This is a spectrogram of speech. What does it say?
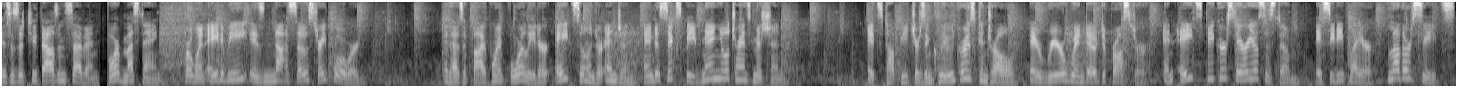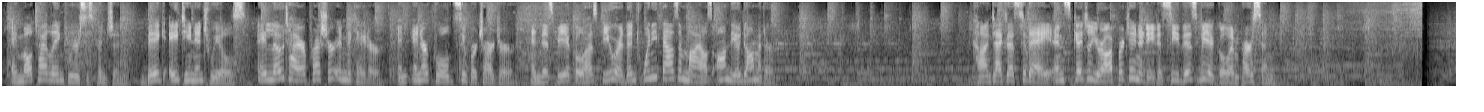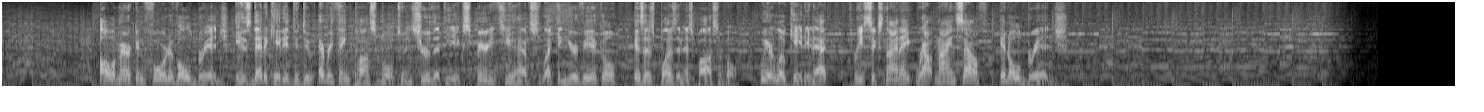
This is a 2007 Ford Mustang for when A to B is not so straightforward. It has a 5.4 liter, 8 cylinder engine and a 6 speed manual transmission. Its top features include cruise control, a rear window defroster, an 8 speaker stereo system, a CD player, leather seats, a multi link rear suspension, big 18 inch wheels, a low tire pressure indicator, an intercooled supercharger, and this vehicle has fewer than 20,000 miles on the odometer. Contact us today and schedule your opportunity to see this vehicle in person. All American Ford of Old Bridge is dedicated to do everything possible to ensure that the experience you have selecting your vehicle is as pleasant as possible. We are located at 3698 Route 9 South in Old Bridge.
